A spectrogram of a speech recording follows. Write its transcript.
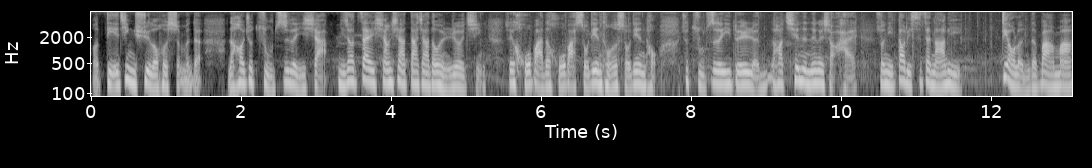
呃，跌进去了或什么的，然后就组织了一下。你知道，在乡下大家都很热情，所以火把的火把，手电筒的手电筒，就组织了一堆人，然后牵着那个小孩说：“你到底是在哪里掉了你的爸妈？”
